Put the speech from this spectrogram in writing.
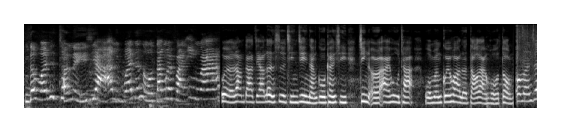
你都不会去整理一下啊？你不会跟什么单位反映吗？为了让大家认识亲近南国坑溪，进而爱护它，我们规划了导览活动。我们正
